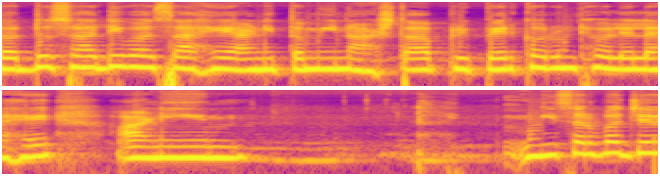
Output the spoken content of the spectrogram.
तर दुसरा दिवस आहे आणि तर मी नाश्ता प्रिपेअर करून ठेवलेला आहे आणि मी सर्व जे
